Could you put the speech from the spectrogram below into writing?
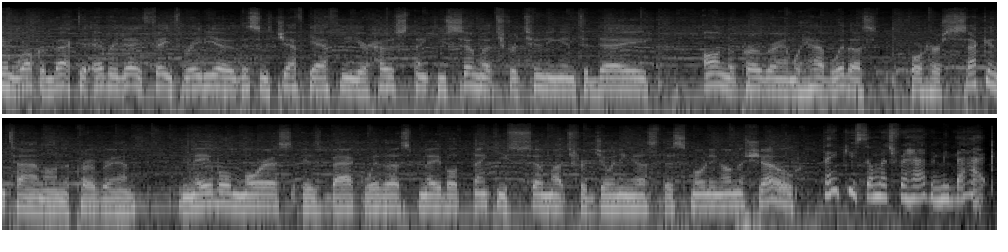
And welcome back to Everyday Faith Radio. This is Jeff Gaffney, your host. Thank you so much for tuning in today. On the program, we have with us for her second time on the program. Mabel Morris is back with us. Mabel, thank you so much for joining us this morning on the show. Thank you so much for having me back.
